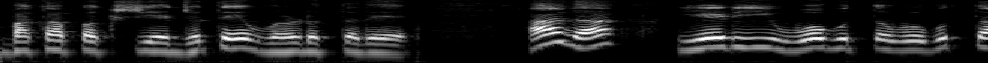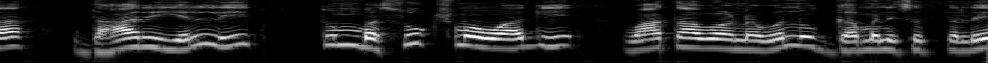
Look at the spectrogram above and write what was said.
ಬಕಪಕ್ಷಿಯ ಜೊತೆ ಹೊರಡುತ್ತದೆ. ಆಗ ಏಡಿ ಹೋಗುತ್ತಾ ಹೋಗುತ್ತಾ ದಾರಿಯಲ್ಲಿ ತುಂಬ ಸೂಕ್ಷ್ಮವಾಗಿ ವಾತಾವರಣವನ್ನು ಗಮನಿಸುತ್ತಲೇ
